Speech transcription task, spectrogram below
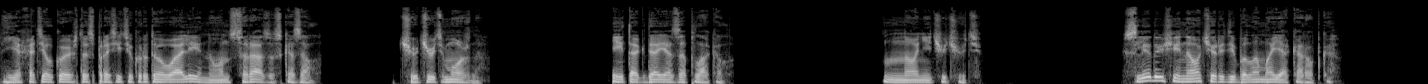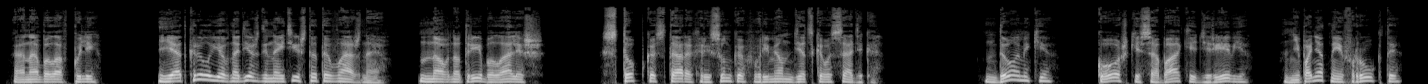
Я хотел кое-что спросить у крутого Али, но он сразу сказал. «Чуть-чуть можно». И тогда я заплакал. Но не чуть-чуть. Следующей на очереди была моя коробка. Она была в пыли. Я открыл ее в надежде найти что-то важное, но внутри была лишь стопка старых рисунков времен детского садика. Домики, Кошки, собаки, деревья, непонятные фрукты,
